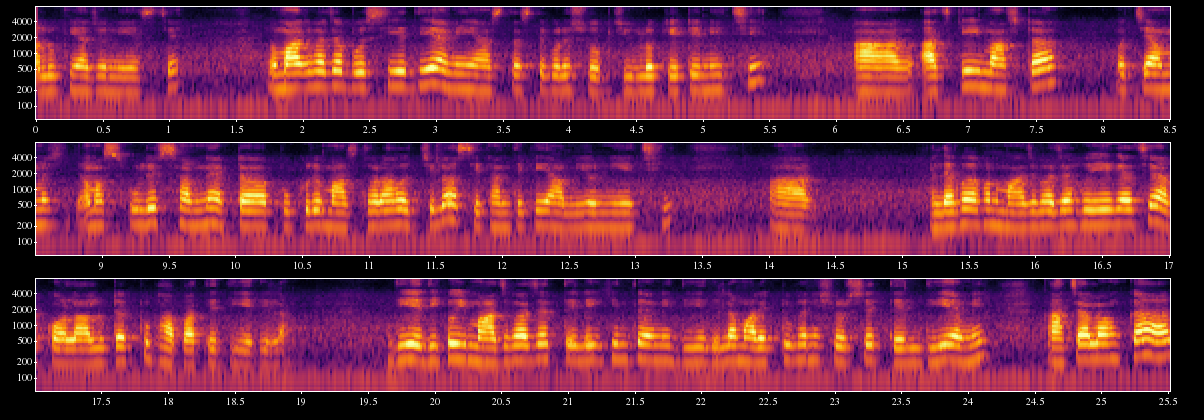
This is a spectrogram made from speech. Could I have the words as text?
আলু পেঁয়াজও নিয়ে এসছে। তো মাছ ভাজা বসিয়ে দিয়ে আমি আস্তে আস্তে করে সবজিগুলো কেটে নিচ্ছি। আর আজকে এই মাছটা হচ্ছে আমার আমার স্কুলের সামনে একটা পুকুরে মাছ ধরা হচ্ছিল আর সেখান থেকে আমিও নিয়েছি। আর দেখো এখন মাছ ভাজা হয়ে গেছে আর কলা আলুটা একটু ভাপাতে দিয়ে দিলাম। দিয়ে এদিকে ওই মাছ ভাজার তেলেই কিন্তু আমি দিয়ে দিলাম আর একটুখানি সর্ষের তেল দিয়ে আমি কাঁচা লঙ্কা আর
